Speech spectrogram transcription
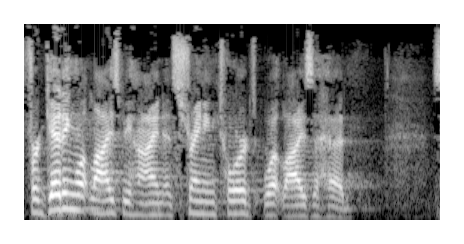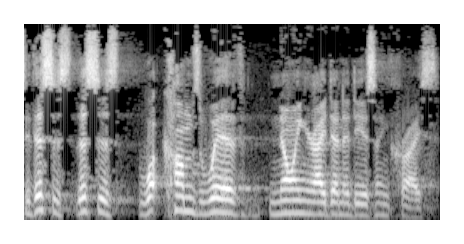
Forgetting what lies behind and straining towards what lies ahead. See, this is, this is what comes with knowing your identity is in Christ.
